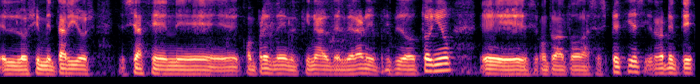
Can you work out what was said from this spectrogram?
Eh, los inventarios se hacen, eh, comprenden el final del verano y el principio de otoño, eh, se controlan todas las especies y realmente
